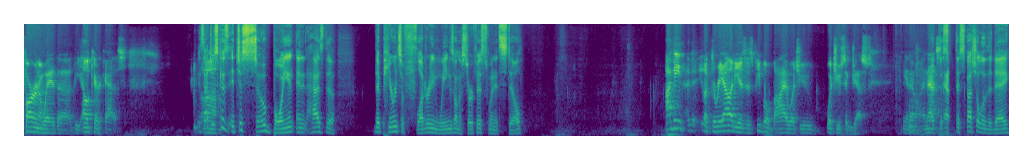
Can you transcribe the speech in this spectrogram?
far and away the the elk hair caddis. Is that just Uh. because it's just so buoyant and it has the the appearance of fluttering wings on the surface when it's still? I mean, look, the reality is, is people buy what you what you suggest, you know, and that's, That's the, the special of the day.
